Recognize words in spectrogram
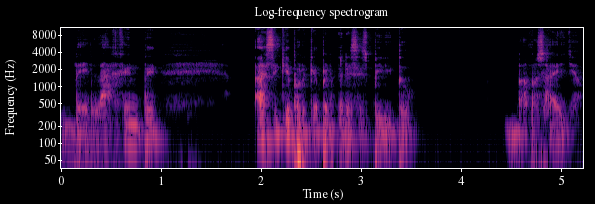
de la gente. Así que, ¿por qué perder ese espíritu? Vamos a ello.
